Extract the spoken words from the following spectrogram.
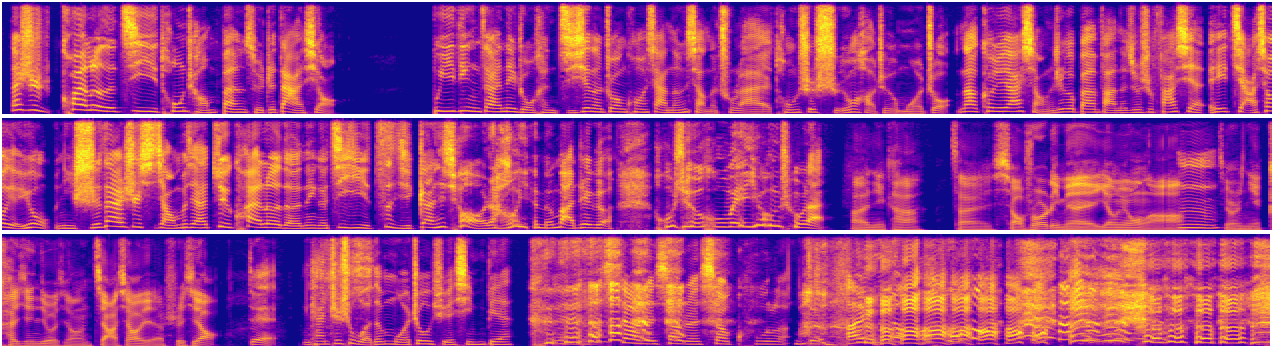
但是快乐的记忆通常伴随着大笑，不一定在那种很极限的状况下能想得出来，同时使用好这个魔咒。那科学家想的这个办法呢，就是发现，哎，假笑也用，你实在是想不起来最快乐的那个记忆，自己干笑，然后也能把这个护神护卫用出来。啊，你看在小说里面也应用了啊，嗯就是你开心就行，假笑也是笑。对，你看，这是我的魔咒学新编。对，笑着笑着笑哭了。对，哎呦，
